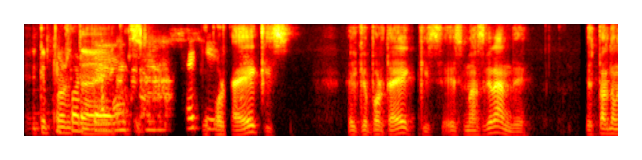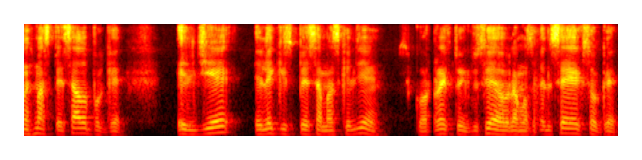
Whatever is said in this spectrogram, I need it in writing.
El que porte porta. X. que porta X. El que porta X es más grande. Es, perdón, es más pesado porque el Y, el X pesa más que el Y. Correcto. Inclusive hablamos del sexo que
